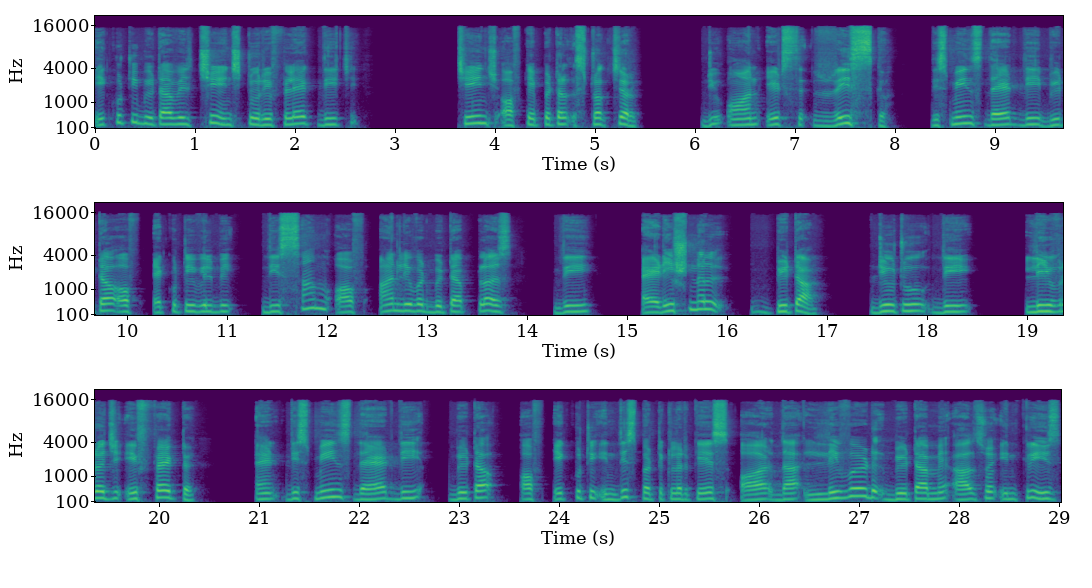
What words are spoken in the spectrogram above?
equity beta will change to reflect the ch change of capital structure due on its risk. This means that the beta of equity will be the sum of unlevered beta plus the additional beta due to the leverage effect and this means that the beta of equity in this particular case or the levered beta may also increase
